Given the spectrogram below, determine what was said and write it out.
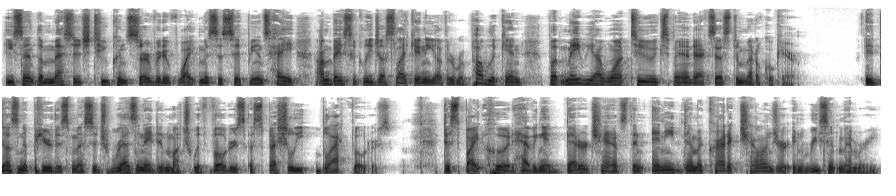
He sent the message to conservative white Mississippians hey, I'm basically just like any other Republican, but maybe I want to expand access to medical care. It doesn't appear this message resonated much with voters, especially black voters. Despite Hood having a better chance than any Democratic challenger in recent memory,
